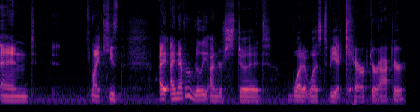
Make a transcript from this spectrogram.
and like he's I, I never really understood what it was to be a character actor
